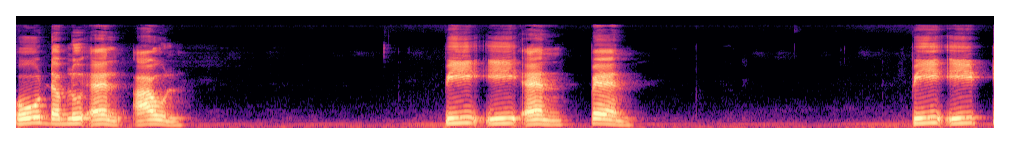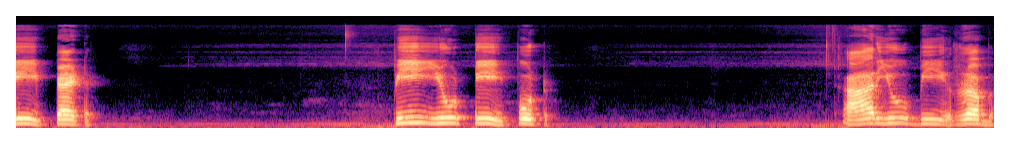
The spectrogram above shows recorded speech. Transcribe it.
O W L owl. P E N pen. P E T pet P U T put R U B rub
